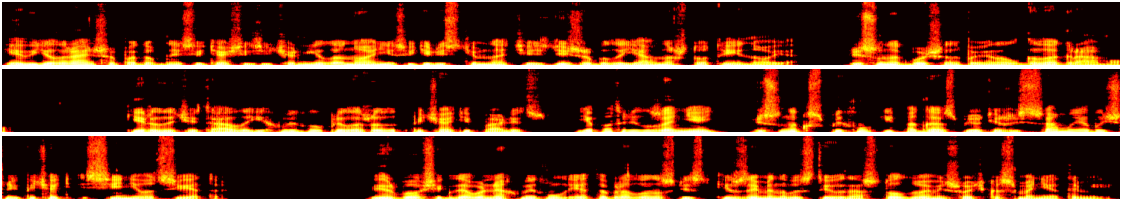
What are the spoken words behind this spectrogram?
Я видел раньше подобные светящиеся чернила, но они светились в темноте, здесь же было явно что-то иное. Рисунок больше напоминал голограмму. Кира дочитала и, хмыкнув, приложила к печати палец. Я повторил за ней. Рисунок вспыхнул и погас, превратившись в самую обычную печать синего цвета. Вербовщик довольно хмыкнул и отобрал у нас листки, взамен выставив на стол два мешочка с монетами.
